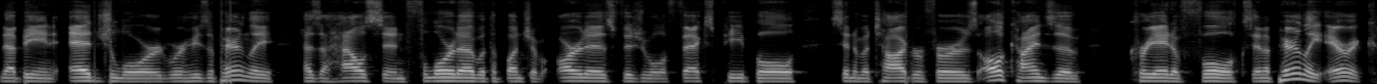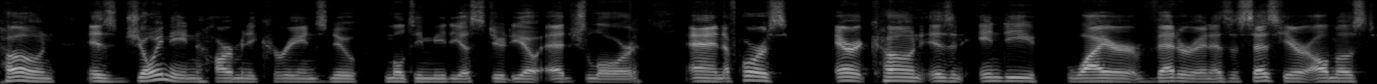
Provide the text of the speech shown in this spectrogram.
that being Edge Lord, where he's apparently has a house in Florida with a bunch of artists, visual effects people, cinematographers, all kinds of creative folks. And apparently, Eric Kohn is joining Harmony Korine's new multimedia studio, Edge Lord. And of course, Eric Kohn is an IndieWire veteran, as it says here, almost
